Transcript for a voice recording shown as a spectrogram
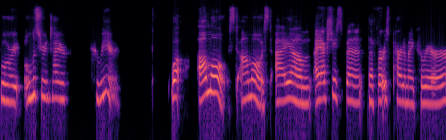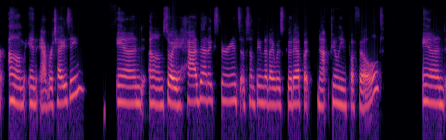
for almost your entire career. Well, almost, almost. I um I actually spent the first part of my career um in advertising. And um, so I had that experience of something that I was good at, but not feeling fulfilled. And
